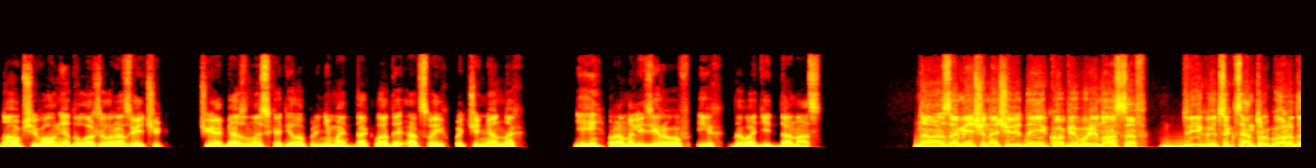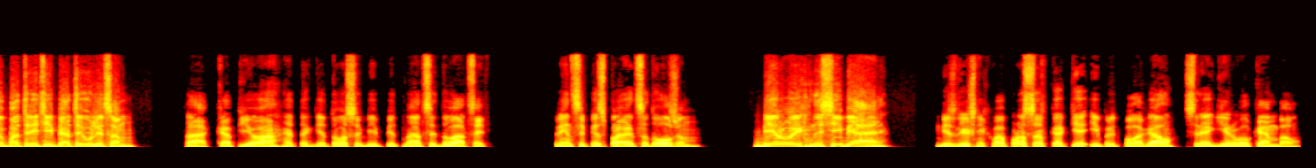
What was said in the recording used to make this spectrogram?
На общей волне доложил разведчик, чья обязанность ходила принимать доклады от своих подчиненных и, проанализировав их, доводить до нас. «Но замечены очередные копья буреносцев. Двигаются к центру города по третьей и пятой улицам». «Так, копье — это где-то особи 15-20. В принципе, справиться должен». «Беру их на себя!» Без лишних вопросов, как я и предполагал, среагировал Кэмпбелл.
